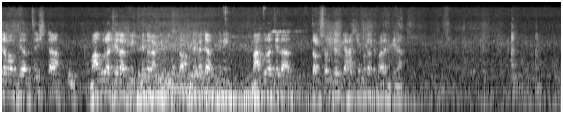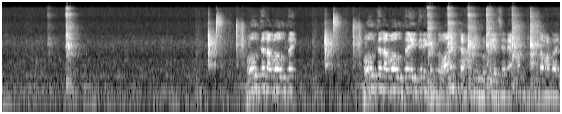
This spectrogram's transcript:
জবাব দেওয়ার চেষ্টা মাগুরা জেলার দেখা যাক তিনি মাগুরা জেলার দর্শকদেরকে হাসি ফোটাতে পারেন কিনা বলতে না বলতে বলতে না বলতেই তিনি কিন্তু অনেকটা হাসি ফুটিয়েছেন। এখন ঠান্ডা মাথায়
